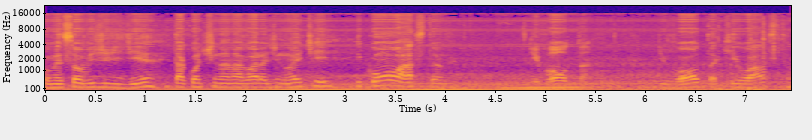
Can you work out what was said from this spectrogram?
começou o vídeo de dia e tá continuando agora de noite e, e com o Astra, né? De volta. De volta aqui o Astra.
